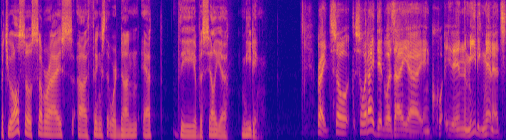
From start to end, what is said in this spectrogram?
but you also summarized uh, things that were done at the Visalia meeting. Right. So, so what I did was I uh, in in the meeting minutes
